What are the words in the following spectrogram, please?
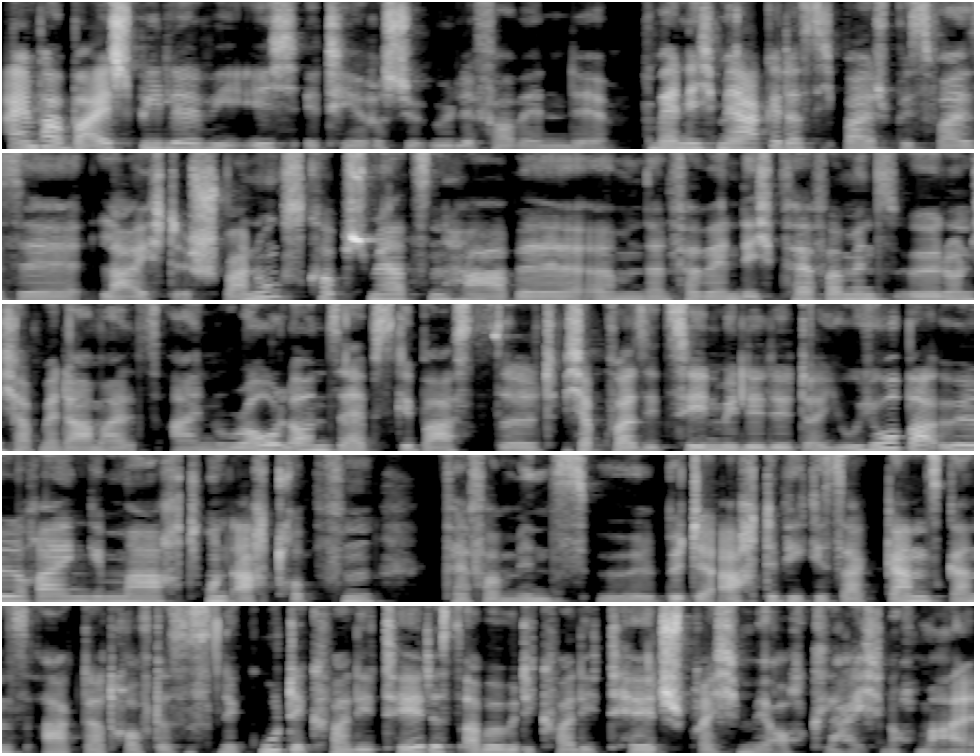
Ein paar Beispiele, wie ich ätherische Öle verwende. Wenn ich merke, dass ich beispielsweise leichte Spannungskopfschmerzen habe, ähm, dann verwende ich Pfefferminzöl und ich habe mir damals ein Roll-On selbst gebastelt. Ich habe quasi 10 Milliliter Jojobaöl reingemacht und 8 Tropfen Pfefferminzöl. Bitte achte, wie gesagt, ganz, ganz arg darauf, dass es eine gute Qualität ist, aber über die Qualität sprechen wir auch gleich nochmal.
